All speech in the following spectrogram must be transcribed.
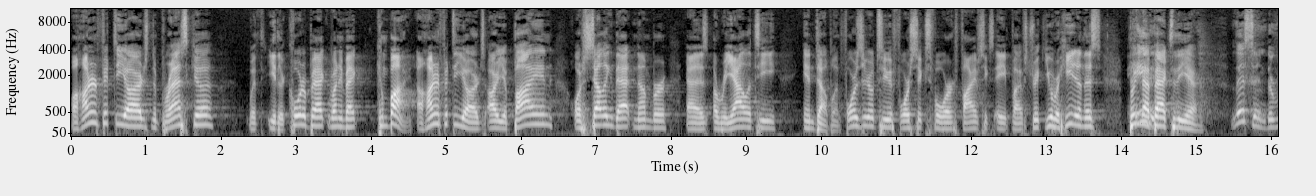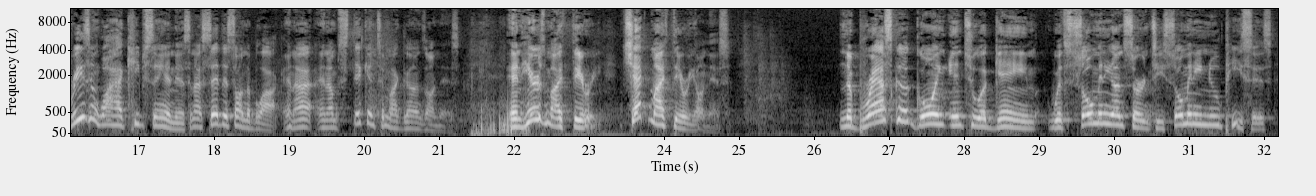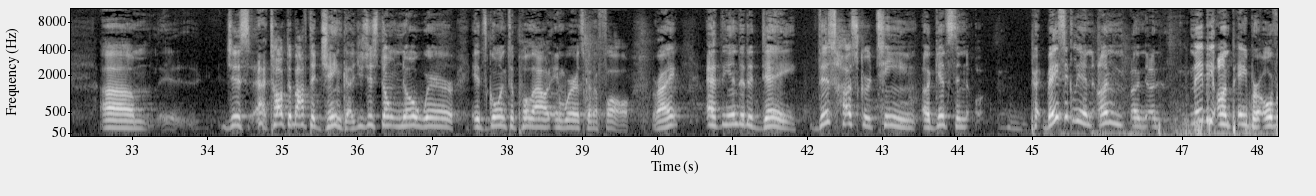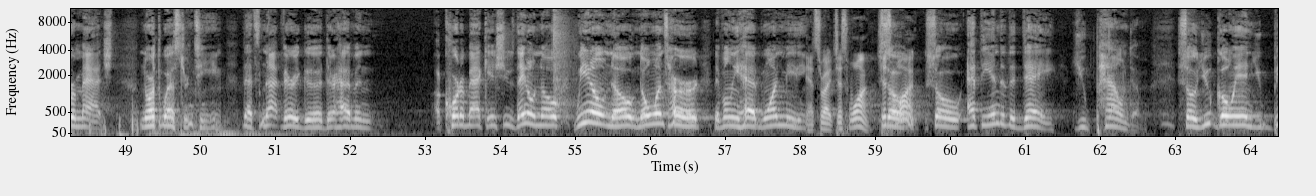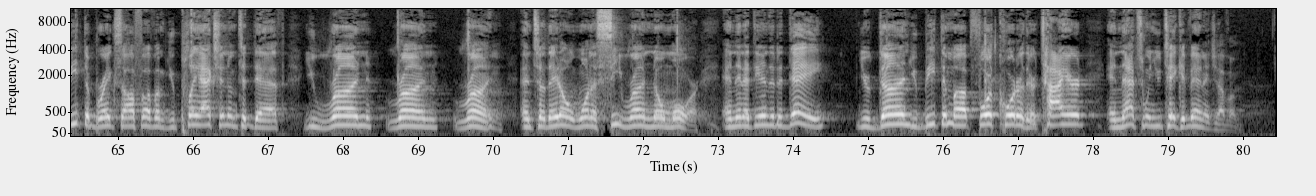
150 yards, Nebraska with either quarterback, running back combined, 150 yards. Are you buying or selling that number as a reality in Dublin? 402 464 5685. Strick, you were heated on this. Bring that back to the air. Listen, the reason why I keep saying this, and I said this on the block, and I and I'm sticking to my guns on this. And here's my theory. Check my theory on this. Nebraska going into a game with so many uncertainties, so many new pieces. Um, just I talked about the Jenga. You just don't know where it's going to pull out and where it's going to fall, right? At the end of the day, this Husker team against an basically an, un, an, an maybe on paper overmatched Northwestern team that's not very good. They're having quarterback issues. They don't know. We don't know. No one's heard. They've only had one meeting. That's right. Just one. Just so, one. So at the end of the day, you pound them. So you go in, you beat the brakes off of them, you play action them to death, you run, run, run until they don't want to see run no more. And then at the end of the day, you're done, you beat them up, fourth quarter, they're tired, and that's when you take advantage of them.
